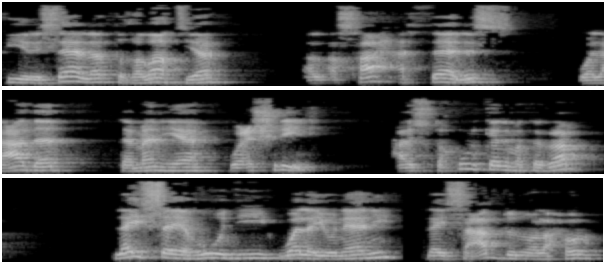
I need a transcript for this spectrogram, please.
في رسالة غلاطيا الأصحاح الثالث والعدد 28 حيث تقول كلمة الرب ليس يهودي ولا يوناني ليس عبد ولا حر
